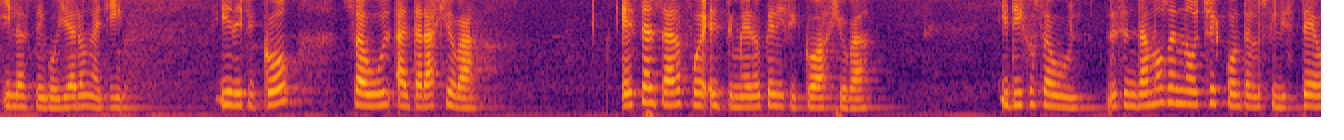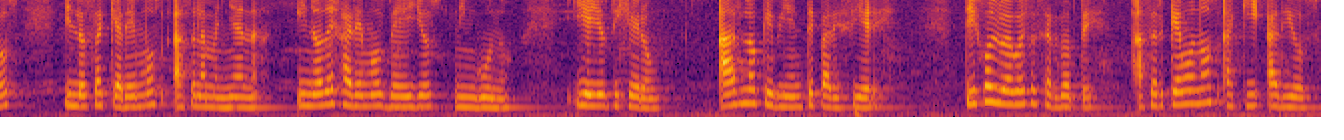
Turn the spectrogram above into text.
y las degollaron allí. Y edificó Saúl altar a Jehová. Este altar fue el primero que edificó a Jehová. Y dijo Saúl, Descendamos de noche contra los filisteos, y los saquearemos hasta la mañana, y no dejaremos de ellos ninguno. Y ellos dijeron, haz lo que bien te pareciere. Dijo luego el sacerdote, acerquémonos aquí a Dios.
